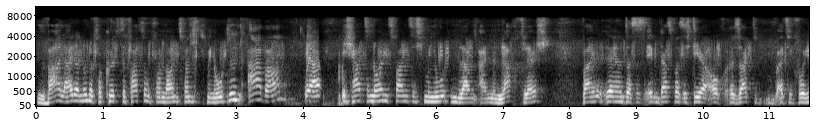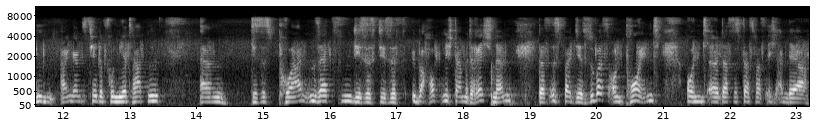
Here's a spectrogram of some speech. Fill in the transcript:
War leider nur eine verkürzte Fassung von 29 Minuten, aber ja. ich hatte 29 Minuten lang einen Lachflash, weil äh, das ist eben das, was ich dir auch äh, sagte, als wir vorhin eingangs telefoniert hatten. Ähm, dieses Pointensetzen, dieses, dieses überhaupt nicht damit rechnen, das ist bei dir sowas on point und äh, das ist das, was ich an der,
